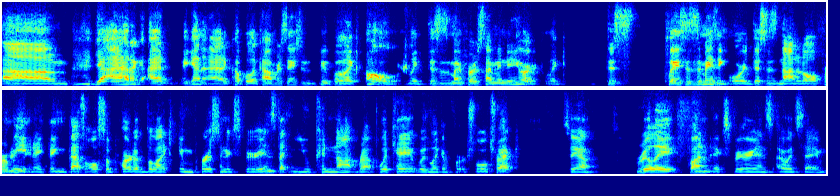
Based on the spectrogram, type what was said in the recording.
um, yeah, I had, a, I had, again, I had a couple of conversations with people like, oh, like this is my first time in New York. Like this place is amazing, or this is not at all for me. And I think that's also part of the like in person experience that you cannot replicate with like a virtual trek. So yeah, really fun experience, I would say.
